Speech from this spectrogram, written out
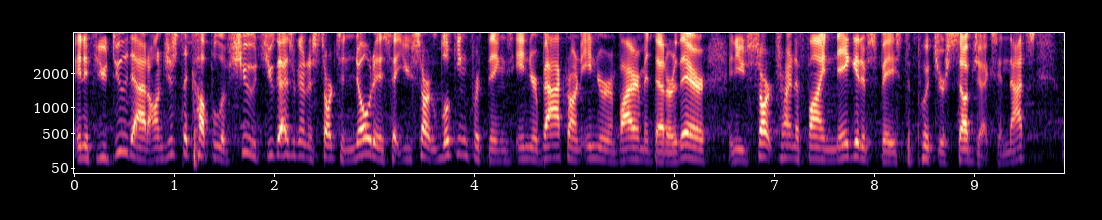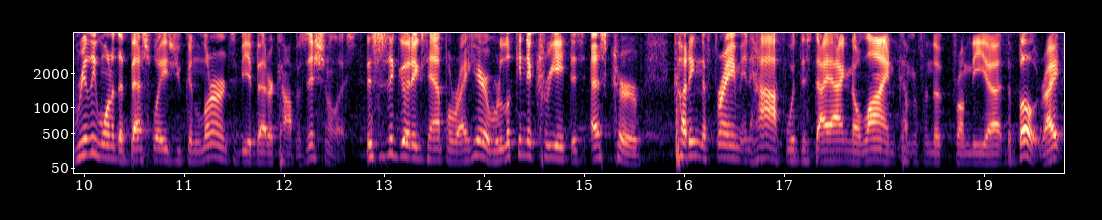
And if you do that on just a couple of shoots, you guys are going to start to notice that you start looking for things in your background, in your environment that are there, and you start trying to find negative space to put your subjects. And that's really one of the best ways you can learn to be a better compositionalist. This is a good example right here. We're looking to create this S curve, cutting the frame in half with this diagonal line coming from the from the uh, the boat, right?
